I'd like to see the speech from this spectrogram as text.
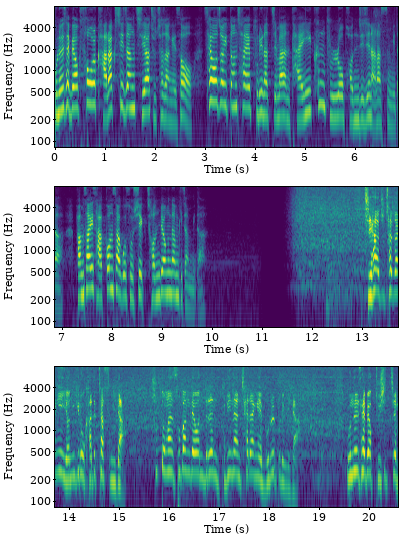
오늘 새벽 서울 가락시장 지하 주차장에서 세워져 있던 차에 불이 났지만 다행히 큰 불로 번지진 않았습니다. 밤사이 사건 사고 소식 전병남 기자입니다. 지하 주차장이 연기로 가득 찼습니다. 출동한 소방대원들은 불이 난 차량에 물을 뿌립니다. 오늘 새벽 2시쯤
